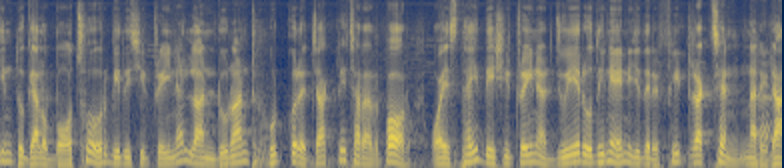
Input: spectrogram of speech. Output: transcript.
কিন্তু গেল বছর বিদেশি ট্রেনার লান ডুরান্ট হুট করে চাকরি ছাড়ার পর অস্থায়ী দেশি ট্রেনার জুয়ের অধীনে নিজেদের ফিট রাখছেন নারীরা।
